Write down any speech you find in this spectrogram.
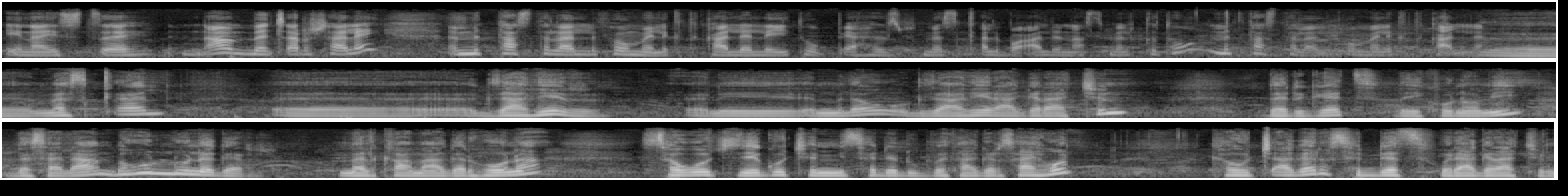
ጤና ይስጥህ እና መጨረሻ ላይ የምታስተላልፈው መልእክት ካለ ለኢትዮጵያ ሕዝብ መስቀል በዓልን አስመልክቶ የምታስተላልፈው መልእክት ካለ መስቀል እግዚአብሔር እኔ የምለው እግዚአብሔር ሀገራችን በእድገት በኢኮኖሚ በሰላም በሁሉ ነገር መልካም ሀገር ሆና ሰዎች ዜጎች የሚሰደዱበት ሀገር ሳይሆን ከውጭ ሀገር ስደት ወደ ሀገራችን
